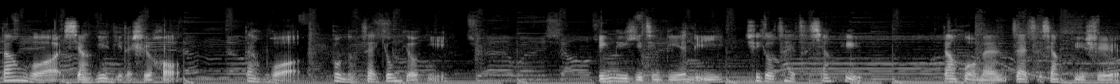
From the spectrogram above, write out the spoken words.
当我想念你的时候，但我不能再拥有你。明明已经别离，却又再次相遇。当我们再次相遇时，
